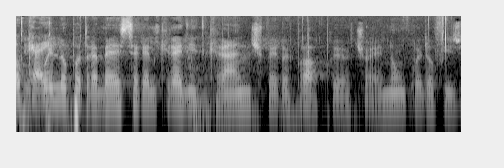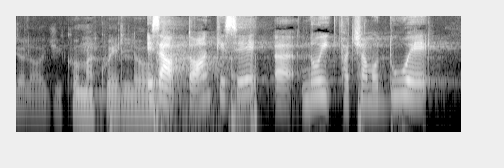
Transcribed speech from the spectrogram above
Okay. quello potrebbe essere il credit crunch vero e proprio, cioè non quello fisiologico, ma quello... Esatto, anche se uh, noi facciamo due,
